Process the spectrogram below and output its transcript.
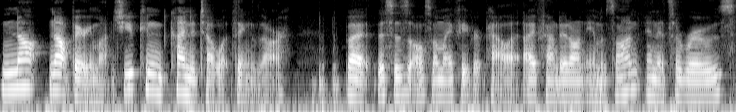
not not very much. You can kind of tell what things are. But this is also my favorite palette. I found it on Amazon and it's a rose.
